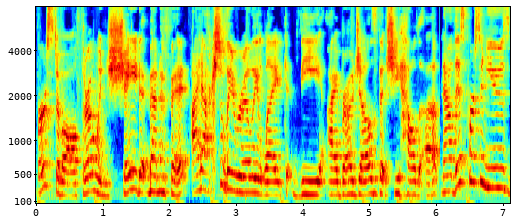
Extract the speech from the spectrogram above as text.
First of all, throwing shade at Benefit. I actually really like the eyebrow gels that she held up. Now this person used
